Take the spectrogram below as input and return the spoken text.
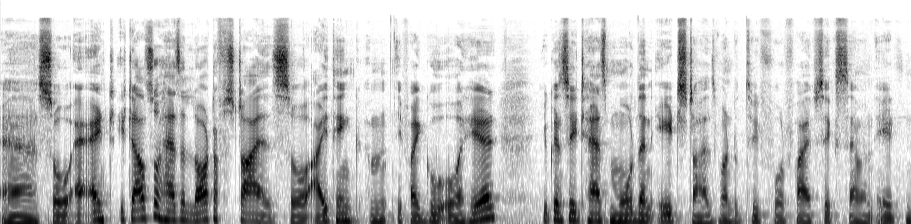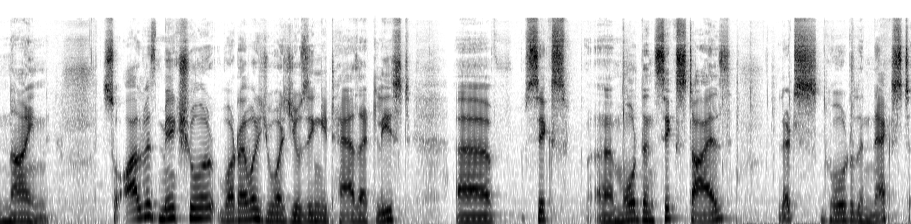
uh, so and it also has a lot of styles. So I think um, if I go over here you can see it has more than eight styles. One two three four five six seven eight nine. So always make sure whatever you are using it has at least uh, six uh, more than six styles. Let's go to the next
